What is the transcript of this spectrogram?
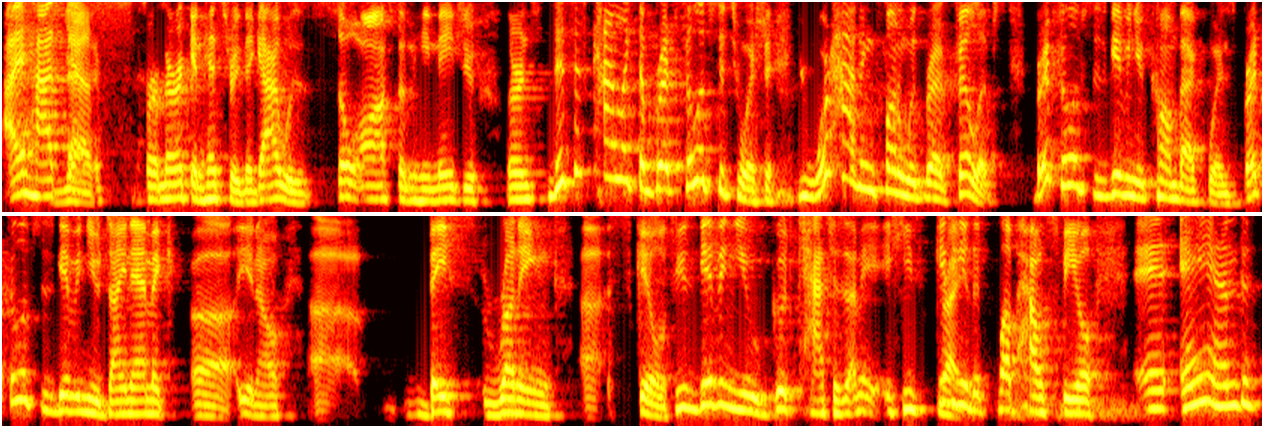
I had that yes. for American history. The guy was so awesome. He made you learn. This is kind of like the Brett Phillips situation. You were having fun with Brett Phillips. Brett Phillips is giving you comeback wins. Brett Phillips is giving you dynamic, uh, you know, uh, base running uh, skills. He's giving you good catches. I mean, he's giving right. you the clubhouse feel, and, and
